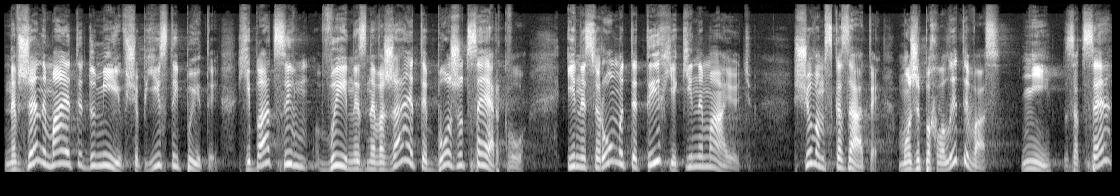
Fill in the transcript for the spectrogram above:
Невже не маєте домів, щоб їсти й пити? Хіба цим ви не зневажаєте Божу церкву і не соромите тих, які не мають? Що вам сказати? Може похвалити вас? Ні, за це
